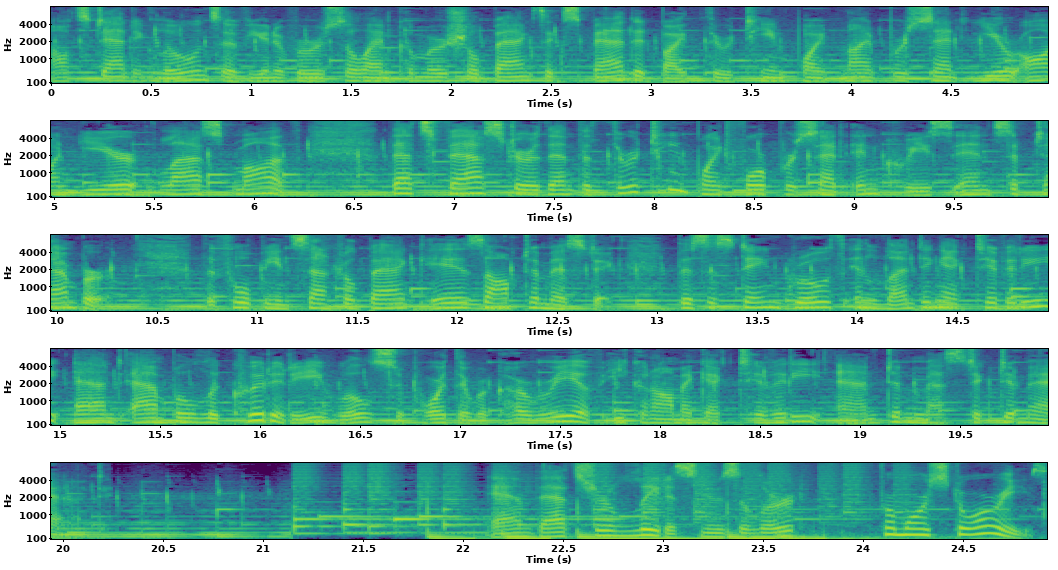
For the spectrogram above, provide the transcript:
Outstanding loans of universal and commercial banks expanded by 13.9% year on year last month. That's faster than the 13.4% increase in September. The Philippine Central Bank is optimistic. The sustained growth in lending activity and ample liquidity will support the recovery of economic activity and domestic demand. And that's your latest news alert. For more stories,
